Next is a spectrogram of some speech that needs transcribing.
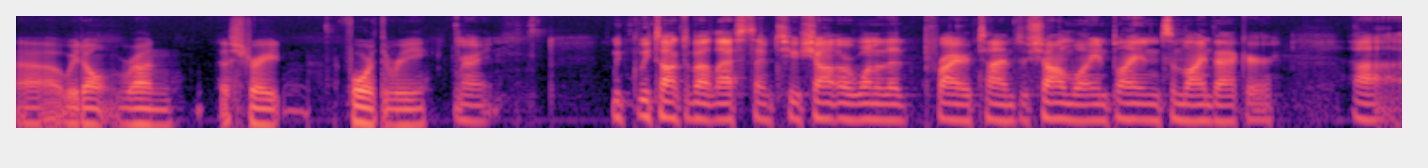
Uh, we don't run a straight four three. Right. We we talked about last time too, Sean, or one of the prior times with Sean William playing some linebacker. Uh,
